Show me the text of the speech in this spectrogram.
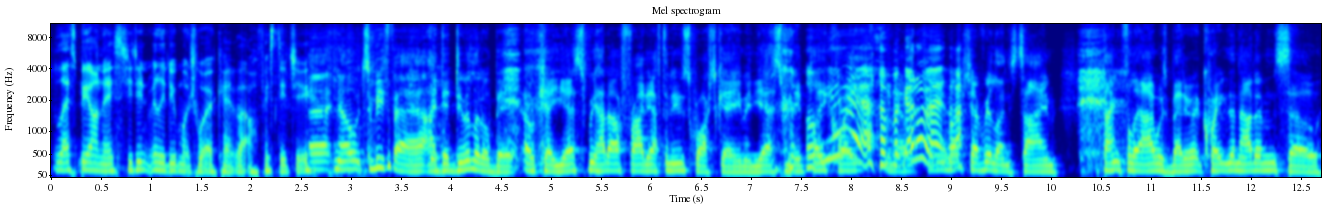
let's be honest, you didn't really do much work out of that office, did you? Uh, no, to be fair, I did do a little bit. Okay. Yes, we had our Friday afternoon squash game. And yes, we did oh, play oh, yeah. Quake. You know, pretty that. much every lunchtime. Thankfully, I was better at Quake than Adam. So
